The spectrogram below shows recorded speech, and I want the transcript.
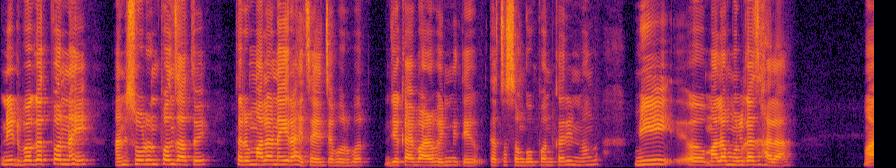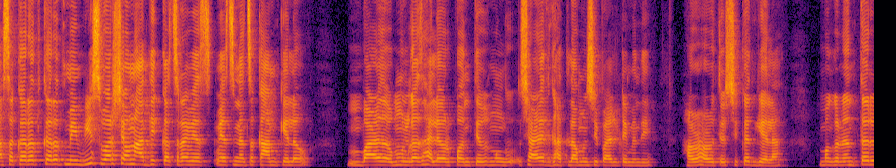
नीट बघत पण नाही आणि सोडून पण जातोय. तर मला नाही राहायचं यांच्याबरोबर. जे काय बाळ होईल मी ते त्याचं संगोपन करीन मग. मी मला मुलगा झाला. मग असं करत करत मी वीस वर्षाहून अधिक कचरा वेच वेचण्याचं काम केलं. बाळ मुलगा झाल्यावर पण ते मग शाळेत घातला म्युन्सिपाल्टीमध्ये हळूहळू तो शिकत गेला. मग नंतर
